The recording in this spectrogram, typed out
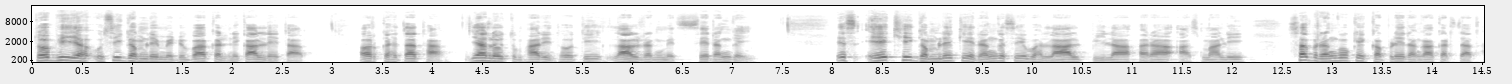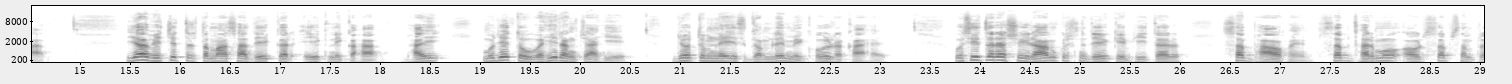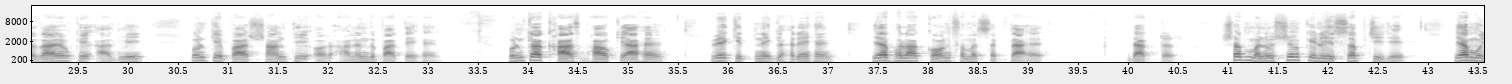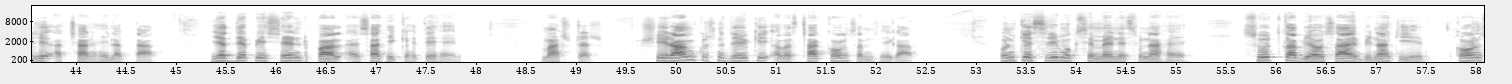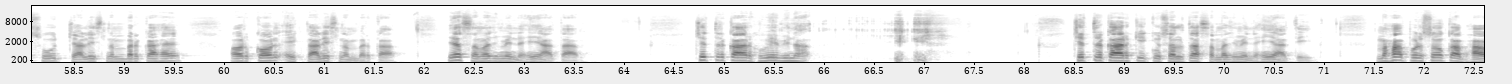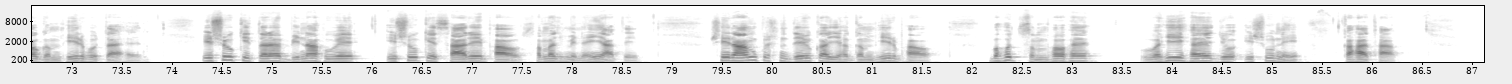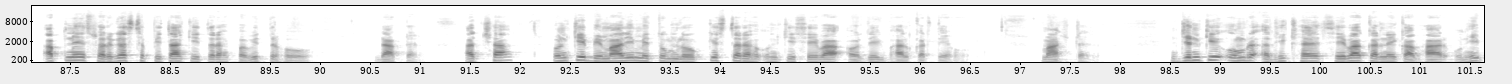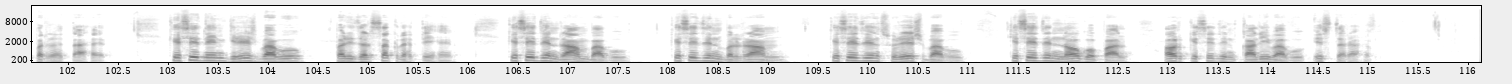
तो भी यह उसी गमले में डुबाकर निकाल लेता और कहता था, यह लो, तुम्हारी धोती लाल रंग में से रंग गई। इस एक ही गमले के रंग से वह लाल, पीला, हरा, आसमानी सब रंगों के कपड़े रंगा करता था। यह विचित्र तमाशा देखकर एक ने कहा, भाई मुझे तो वही रंग चाहिए, जो तुमने इस गमले में घोल रखा है। उसी तरह श्री रामकृष्ण देव के भीतर सब भाव हैं, सब धर्मों और सब संप्रदायों के आदमी उनके पास शांति और आनंद पाते हैं। उनका खास भाव क्या है? वे कितने गहरे हैं? यह भला कौन समझ सकता है? डॉक्टर, सब मनुष्यों के लिए सब चीज़ें, यह मुझे अच्छा नहीं लगता। यद्यपि सेंट पॉल ऐसा ही कहते हैं। मास्टर श्री रामकृष्ण देव की अवस्था कौन समझेगा? उनके श्रीमुख से मैंने सुना है सूद का व्यवसाय बिना किए कौन सूद चालीस नंबर का है और कौन इकतालीस नंबर का? यह समझ में नहीं आता। चित्रकार हुए बिना, चित्रकार की कुशलता समझ में नहीं आती। महापुरुषों का भाव गंभीर होता है। यीशु की तरह बिना हुए यीशु के सारे भाव समझ में नहीं आते। श्री रामकृष्ण देव का यह गंभीर भाव, बहुत संभव है, वही है जो यीशु ने कहा था, अपने स्वर्गस्थ पिता की तरह पवित्र हो। डॉक्टर अच्छा उनकी बीमारी में तुम लोग किस तरह उनकी सेवा और देखभाल करते हो? मास्टर, जिनकी उम्र अधिक है, सेवा करने का भार उन्हीं पर रहता है। किसी दिन गिरीश बाबू परिदर्शक रहते हैं। किसी दिन राम बाबू, किसी दिन बलराम, किसी दिन सुरेश बाबू, किसी दिन नवगोपाल और किसी दिन काली बाबू इस तरह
